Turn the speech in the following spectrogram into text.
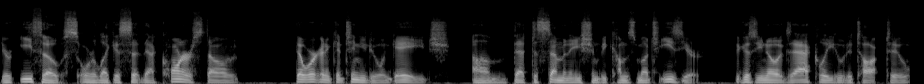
your ethos, or like I said, that cornerstone, that we're going to continue to engage, um, that dissemination becomes much easier because you know exactly who to talk to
